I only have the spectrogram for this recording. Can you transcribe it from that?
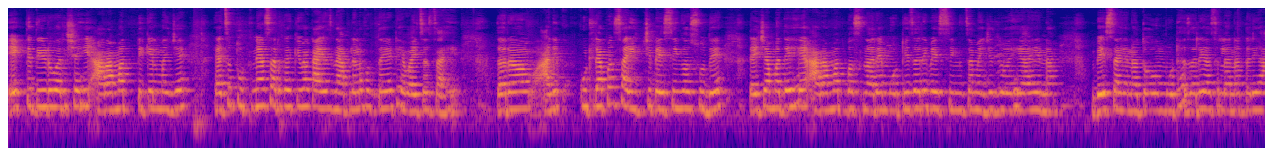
एक ते दीड वर्ष ही आरामात टिकेल. म्हणजे ह्याचं तुटण्यासारखं किंवा काहीच नाही. आपल्याला फक्त हे ठेवायचंच आहे. तर आणि कुठल्या पण साईजची बेसिंग असू दे त्याच्यामध्ये हे आरामात बसणारे मोठी जरी बेसिंगचा म्हणजे जो हे आहे ना बेस आहे ना तो मोठा जरी असला ना तरी हा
